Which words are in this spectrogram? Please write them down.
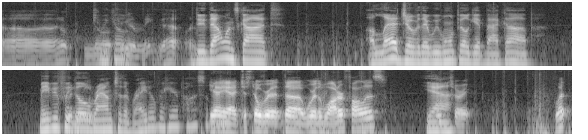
uh, I don't know if go- you're going to make that one. Dude, that one's got a ledge over there. We won't be able to get back up. Maybe if we What go around to the right over here, possibly? Yeah, yeah, just over the where the waterfall is. Yeah. Oops, sorry. What?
